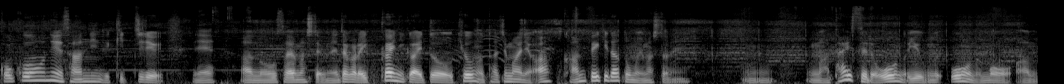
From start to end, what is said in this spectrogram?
ここをね、3人できっちりね、あの、抑えましたよね。だから1回、2回と今日の立ち回りは、あ、完璧だと思いましたね。うん。まあ、対する王の言う、王のもあの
